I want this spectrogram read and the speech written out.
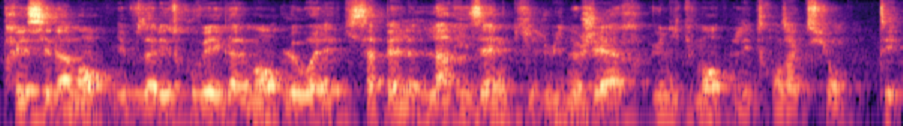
précédemment. Mais vous allez trouver également le wallet qui s'appelle Larizen, qui lui ne gère uniquement les transactions T.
